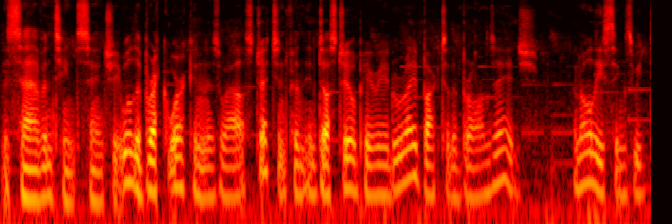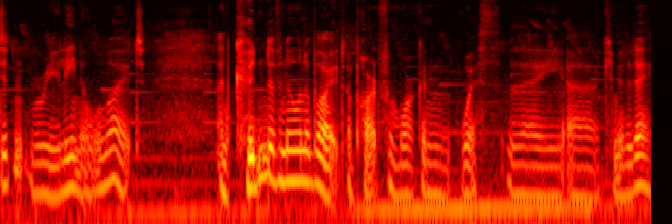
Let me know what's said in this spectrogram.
the 17th century, well, the brickworking as well, stretching from the industrial period right back to the Bronze Age. And all these things we didn't really know about and couldn't have known about apart from working with the uh, community.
